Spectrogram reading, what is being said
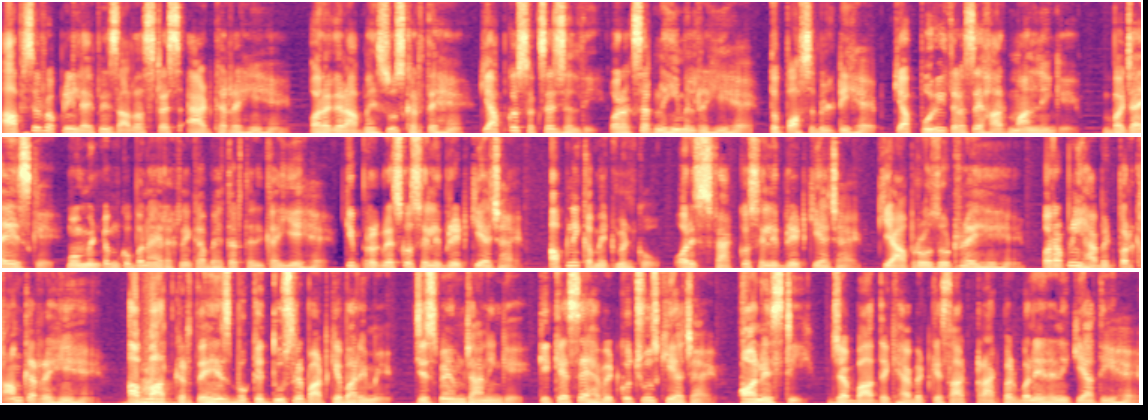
आप सिर्फ़ अपनी लाइफ में ज़्यादा स्ट्रेस ऐड कर रहे हैं। और अगर आप महसूस करते हैं कि आपको सक्सेस जल्दी और अक्सर नहीं मिल रही है तो पॉसिबिलिटी है कि आप पूरी तरह से हार मान लेंगे। बजाय इसके मोमेंटम को बनाए रखने का बेहतर तरीका ये है कि प्रोग्रेस को सेलिब्रेट किया जाए, अपने कमिटमेंट को और इस फैक्ट को सेलिब्रेट किया जाए कि आप रोज उठ रहे हैं और अपनी हैबिट पर काम कर रहे हैं। अब बात करते हैं इस बुक के दूसरे पार्ट के बारे में, जिसमें हम जानेंगे कि कैसे हैबिट को चूज़ किया जाए। ऑनेस्टी जब बात एक हैबिट के साथ ट्रैक पर बने रहने की आती है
